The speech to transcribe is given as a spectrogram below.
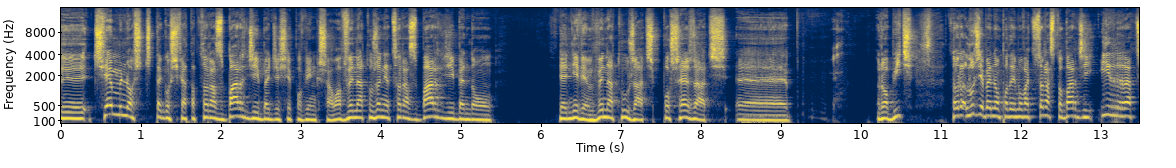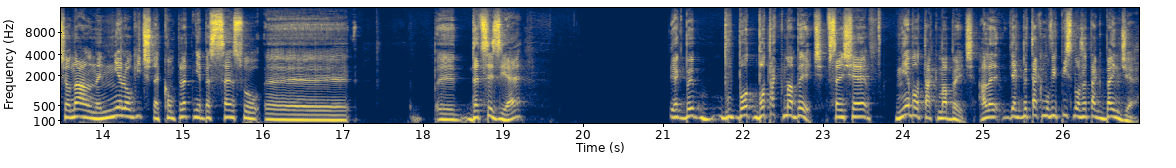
y, ciemność tego świata coraz bardziej będzie się powiększała, wynaturzenia coraz bardziej będą nie wiem, wynaturzać, poszerzać, e, robić, to ludzie będą podejmować coraz to bardziej irracjonalne, nielogiczne, kompletnie bez sensu e, e, decyzje. Jakby, bo, bo tak ma być. W sensie, nie bo tak ma być, ale jakby tak mówi pismo, że tak będzie.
